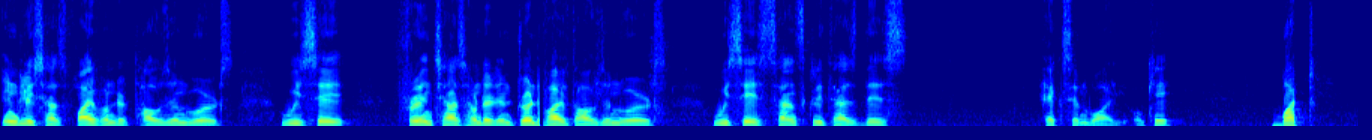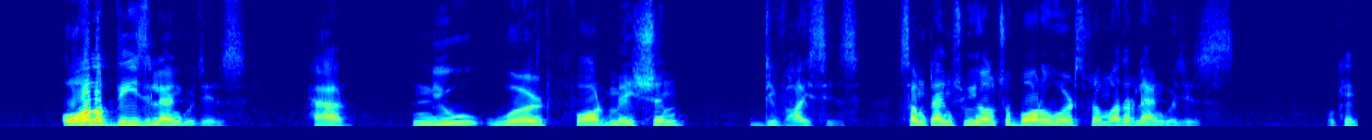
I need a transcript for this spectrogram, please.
English has 500,000 words. We say French has 125,000 words. We say Sanskrit has this, x and y. Okay? But all of these languages have new word formation devices. Sometimes we also borrow words from other languages. Okay?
